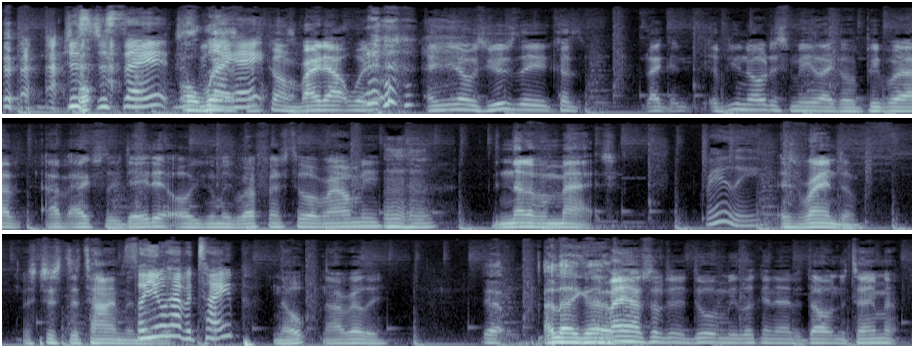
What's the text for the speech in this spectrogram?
Just, just say it. Just oh, be wait. like, hey. Just come right out with it. And you know, it's usually because, like, if you notice me, like, of people that I've, I've actually dated or you can make reference to around me, mm-hmm. none of them match. Really? It's random. It's just the timing. So you don't it. have a type? Nope, not really. Yeah. I like It uh, may have something to do with me looking at adult entertainment.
